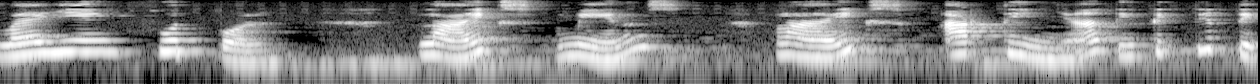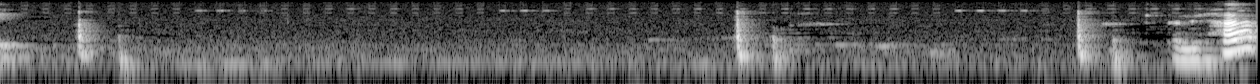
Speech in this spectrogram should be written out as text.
playing football. Likes means likes artinya titik-titik. Kita lihat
